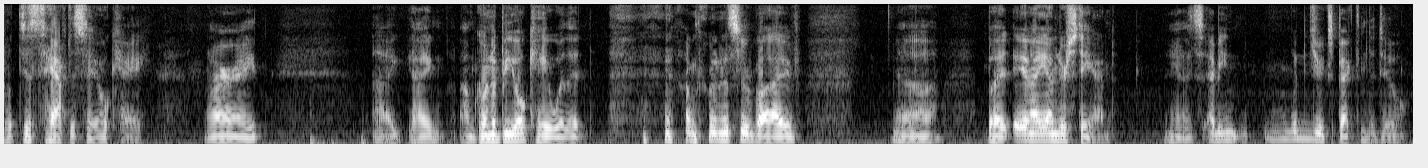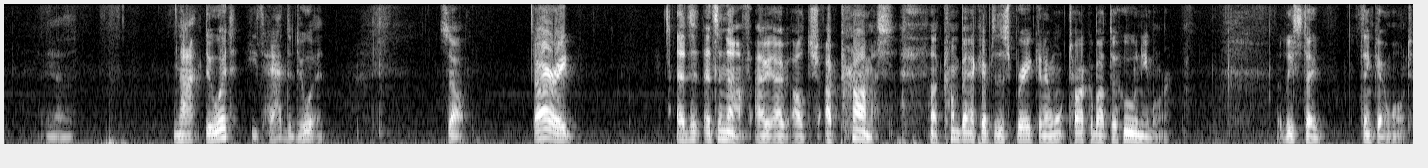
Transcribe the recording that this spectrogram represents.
we'll just have to say, okay, all right. I, I I'm going to be okay with it. I'm going to survive. Uh, but and I understand. Yeah, it's. I mean, what did you expect him to do? Yeah, not do it? He's had to do it. So, all right. That's, that's enough. I, I I'll I promise. I'll come back after this break and I won't talk about the Who anymore. At least I think I won't.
